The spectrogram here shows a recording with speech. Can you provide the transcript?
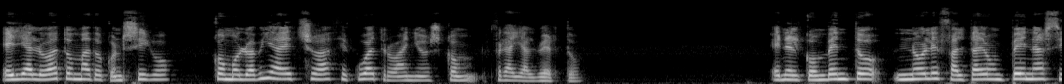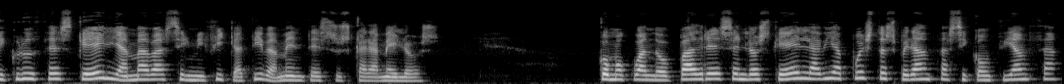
ella lo ha tomado consigo como lo había hecho hace cuatro años con fray Alberto. En el convento no le faltaron penas y cruces que él llamaba significativamente sus caramelos, como cuando padres en los que él había puesto esperanzas y confianza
